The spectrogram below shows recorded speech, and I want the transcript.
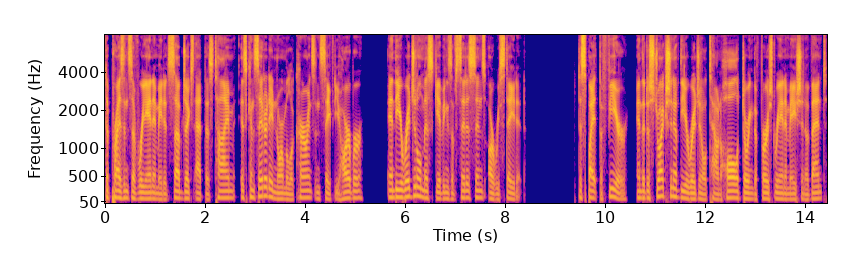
The presence of reanimated subjects at this time is considered a normal occurrence in Safety Harbor, and the original misgivings of citizens are restated. Despite the fear and the destruction of the original town hall during the first reanimation event,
